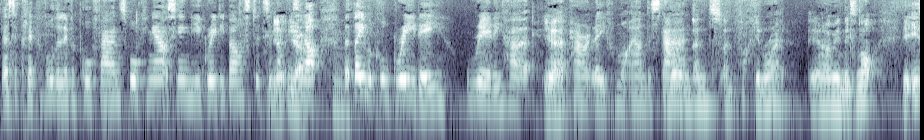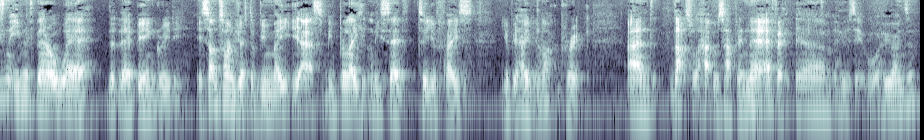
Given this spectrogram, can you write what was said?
there's a clip of all the Liverpool fans walking out singing "You greedy bastards" enough Yeah. is Yeah. enough. Mm. That they were called greedy really hurt. Yeah. Apparently, from what I Well, understand. and, and fucking right. You know what I mean? It's not. It isn't even if they're aware that they're being greedy. It's sometimes you have to be made. It has to be blatantly said to your face. You're behaving like a prick, and that's what ha- was happening there. F- um, who is it? Who owns them?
